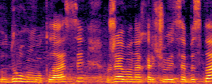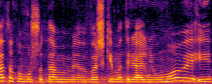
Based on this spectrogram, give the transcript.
у другому класі. Вже вона харчується безплатно, тому що там важкі матеріальні умови. І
